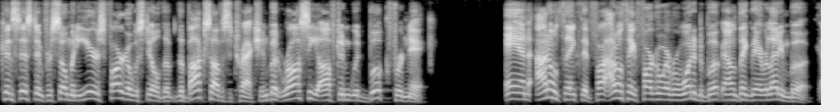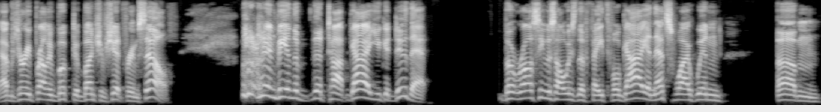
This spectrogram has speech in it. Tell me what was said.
consistent for so many years, Fargo was still the, the box office attraction, but Rossi often would book for Nick. And I don't think that Far- I don't think Fargo ever wanted to book. I don't think they ever let him book. I'm sure he probably booked a bunch of shit for himself. and being the the top guy, you could do that but Rossi was always the faithful guy, and that's why when um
